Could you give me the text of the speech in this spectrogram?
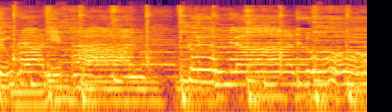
ถึงพระนิพพานปลื้มนาด้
